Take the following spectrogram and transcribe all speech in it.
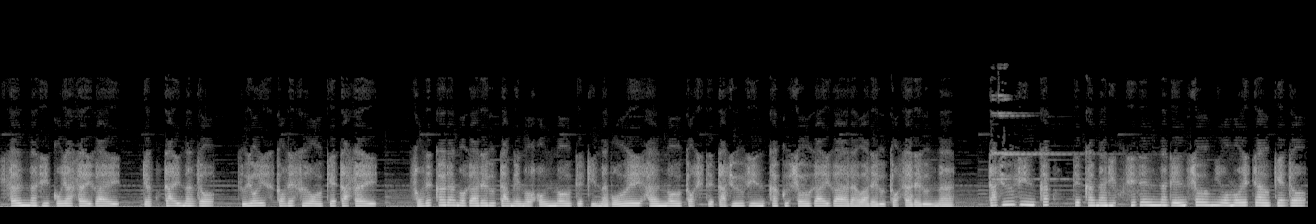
悲惨な事故や災害、虐待など、強いストレスを受けた際、それから逃れるための本能的な防衛反応として多重人格障害が現れるとされるな。多重人格ってかなり不自然な現象に思えちゃうけど、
